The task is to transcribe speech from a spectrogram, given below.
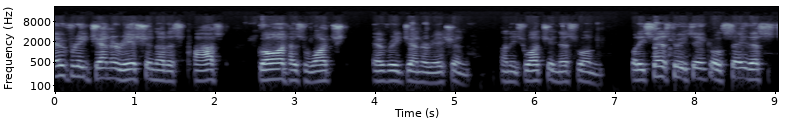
every generation that has passed, God has watched every generation, and He's watching this one. But He says to Ezekiel, Say this,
